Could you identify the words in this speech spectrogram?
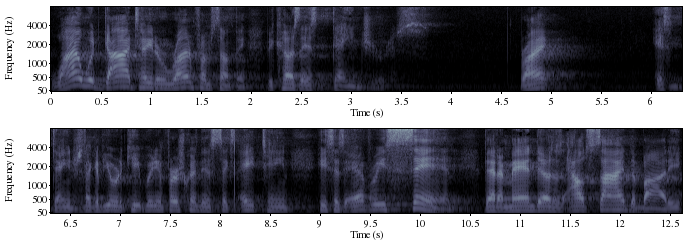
Why would God tell you to run from something? Because it's dangerous, right? It's dangerous. Like if you were to keep reading 1 Corinthians 6 18, he says, Every sin that a man does is outside the body,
